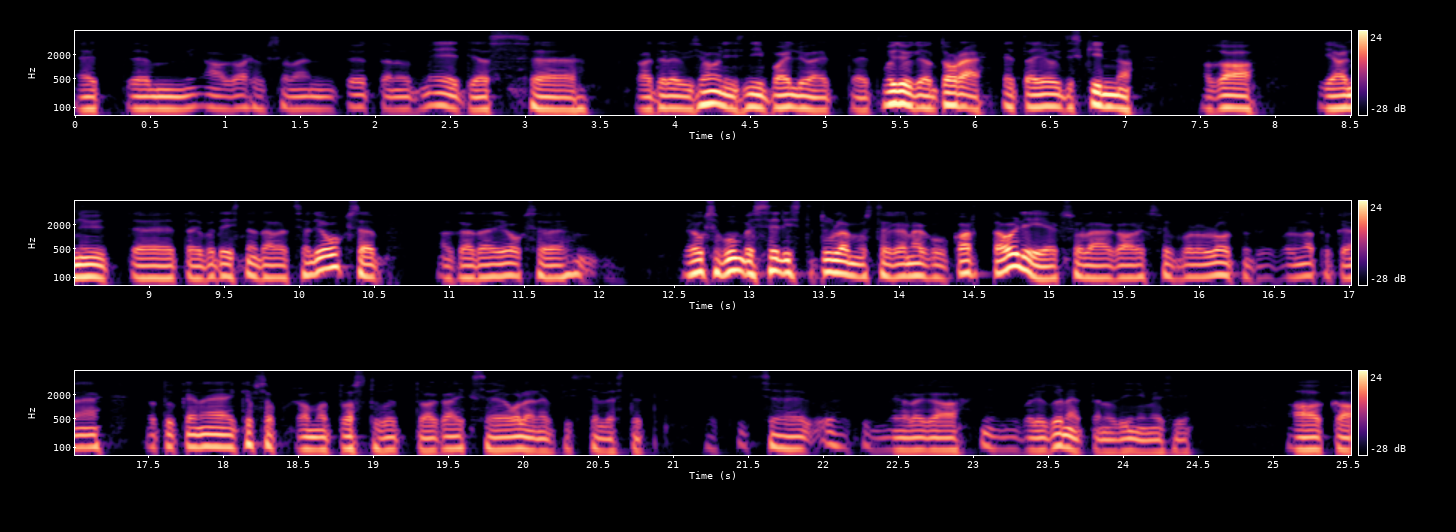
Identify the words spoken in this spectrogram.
et äh, mina kahjuks olen töötanud meedias äh, ka televisioonis nii palju, et, et muidugi on tore, et ta jõudis kinno, aga ja nüüd ta juba teist nädalat seal jookseb, aga ta ei jookse, ta jookseb umbes selliste tulemustega, nagu karta oli, eks ole, aga oleks võib-olla lootnud võib-olla natukene, natukene kepsakamat vastuvõttu, aga eks see oleneb vist sellest, et et siis see film ei ole ka nii, nii palju kõnetanud inimesi. aga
